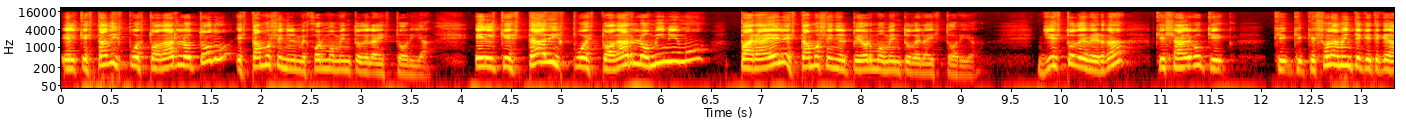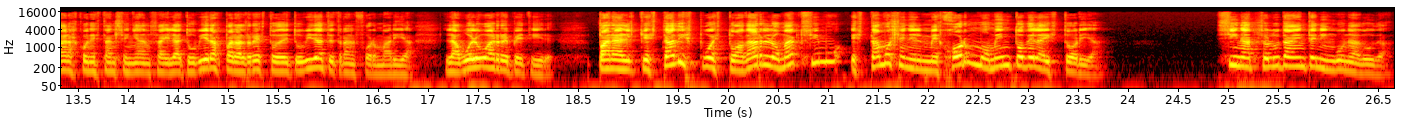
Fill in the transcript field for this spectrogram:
El que está dispuesto a darlo todo, estamos en el mejor momento de la historia. El que está dispuesto a dar lo mínimo, para él estamos en el peor momento de la historia. Y esto de verdad que es algo que, que, solamente que te quedaras con esta enseñanza y la tuvieras para el resto de tu vida te transformaría. La vuelvo a repetir. Para el que está dispuesto a dar lo máximo, estamos en el mejor momento de la historia. Sin absolutamente ninguna duda.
